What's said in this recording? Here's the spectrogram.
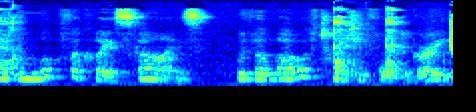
you can look for clear skies with a low of 24 degrees.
